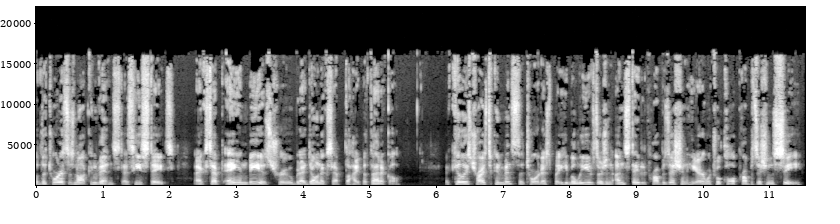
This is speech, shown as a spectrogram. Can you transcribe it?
But the tortoise is not convinced, as he states, I accept A and B as true, but I don't accept the hypothetical. Achilles tries to convince the tortoise, but he believes there's an unstated proposition here, which we'll call proposition C.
